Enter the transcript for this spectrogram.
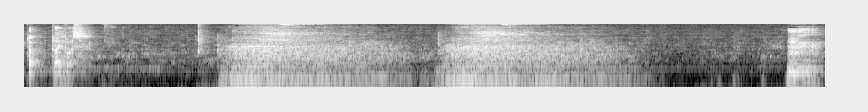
Stopp, da ist was. Hm.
